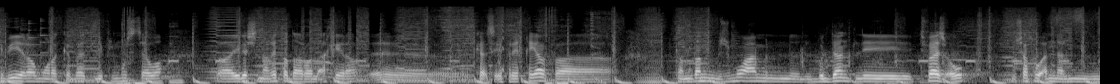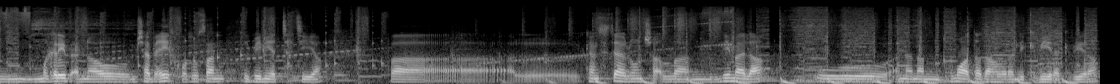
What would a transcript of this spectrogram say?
كبيرة ومركبات اللي في المستوى. فاذا شفنا غير التظاهره الأخيرة آه، كأس إفريقيا. ف كنظن مجموعة من البلدان اللي تفاجئوا وشافوا أن المغرب أنه مشى بعيد خصوصا في البنية التحتية. ف كنستاهلوا إن شاء الله لما لا وأننا ننظموا تظاهرة كبيره كبيرة.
